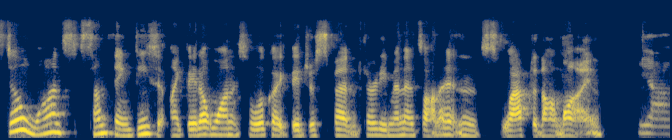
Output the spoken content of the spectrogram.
still wants something decent. Like they don't want it to look like they just spent 30 minutes on it and slapped it online. Yeah,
